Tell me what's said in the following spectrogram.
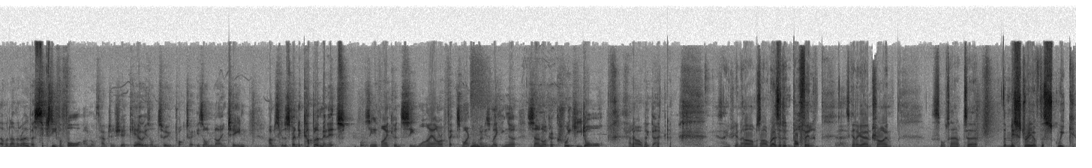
of another over. 60 for 4 on Northamptonshire. Keogh is on 2, Procter is on 19. I'm just going to spend a couple of minutes seeing if I can see why our effects microphone is making a sound like a creaky door. And I'll be back. Adrian Harms, our resident boffin, is going to go and try and sort out uh, the mystery of the squeak.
